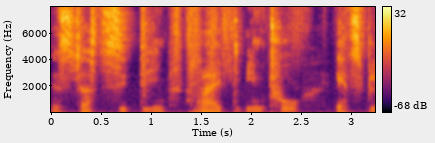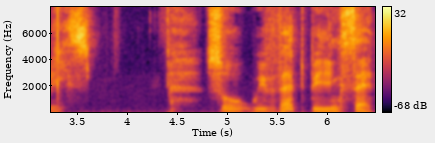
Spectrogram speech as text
is just sitting right into its place. So with that being said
